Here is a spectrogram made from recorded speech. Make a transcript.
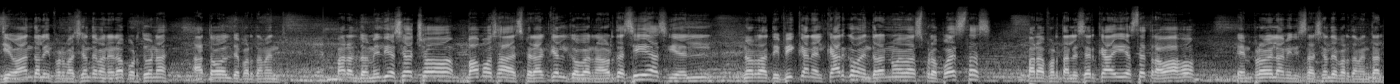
llevando la información de manera oportuna a todo el departamento. Para el 2018 vamos a esperar que el gobernador decida, si él nos ratifica en el cargo, vendrán nuevas propuestas para fortalecer cada día este trabajo en pro de la administración departamental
